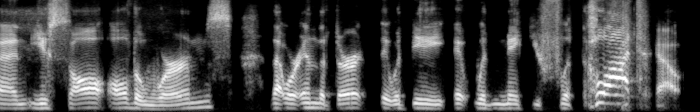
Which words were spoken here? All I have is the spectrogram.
and you saw all the worms that were in the dirt, it would be it would make you flip the plot out.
